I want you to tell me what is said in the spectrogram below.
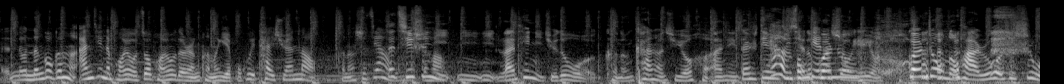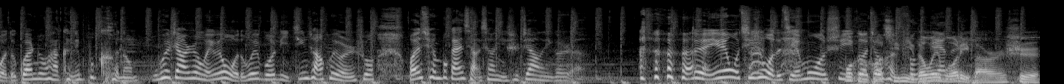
呃能能够跟很安静的朋友做朋友的人，可能也不会太喧闹，可能是这样的。但其实你你你蓝天，你觉得我可能看上去有很安静，但是电视机前的的观众也有。观众的话，如果说是我的观众的话，肯定不可能不会这样认为，因为我的微博里经常会有人说，完全不敢想象你是这样的一个人。对，因为我其实我的节目是一个就很好奇你的微博里边是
